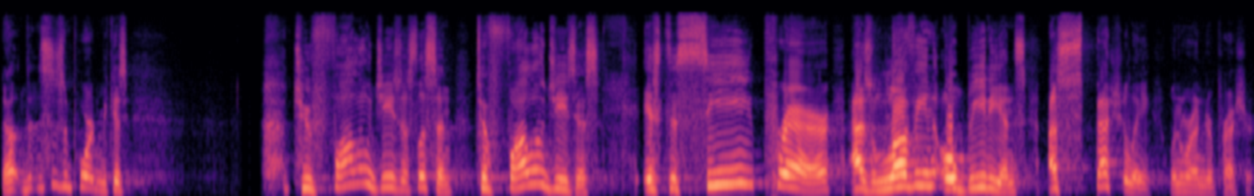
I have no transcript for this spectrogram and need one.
Now, this is important because to follow Jesus, listen, to follow Jesus is to see prayer as loving obedience, especially when we're under pressure.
